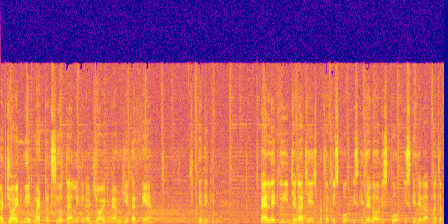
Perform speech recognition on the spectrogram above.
एडजॉइंट भी एक मैट्रिक्स ही होता है, लेकिन एडजॉइंट में हम ये करते हैं कि देखें, पहले की जगह चेंज मतलब इसको, इसकी जगह और इसको इसकी जगह मतलब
